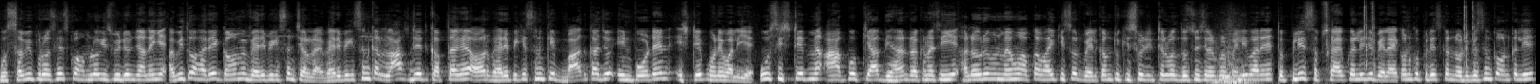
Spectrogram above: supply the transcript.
वो सभी प्रोसेस को हम लोग इस वीडियो में जानेंगे। अभी तो हर एक गाँव में वेरिफिकेशन चल रहा है। वेरिफिकेशन का लास्ट डेट कब तक है और वेरिफिकेशन के बाद का जो इंपॉर्टेंट स्टेप होने वाली है, उस स्टेप में आपको क्या ध्यान रखना चाहिए? हेलो मैं हूँ आपका भाई Kishore. Welcome to Kishore detail दोस्तों चैनल पर पहली बार है तो प्लीज़ सब्सक्राइब कर लीजिए बेल आइकन को प्रेस कर नोटिफिकेशन ऑन कर लिए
